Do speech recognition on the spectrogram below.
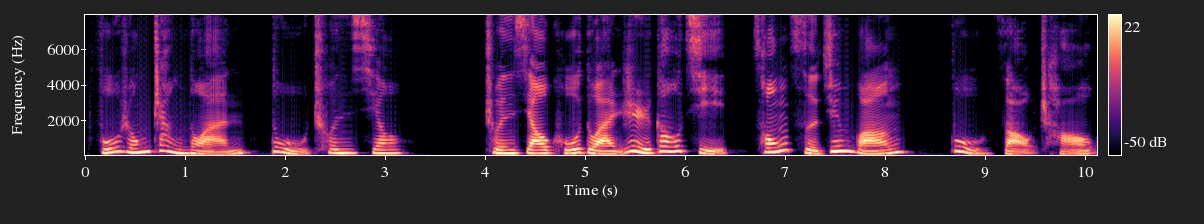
芙蓉帐暖度春宵。春宵苦短日高起，从此君王不早朝。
